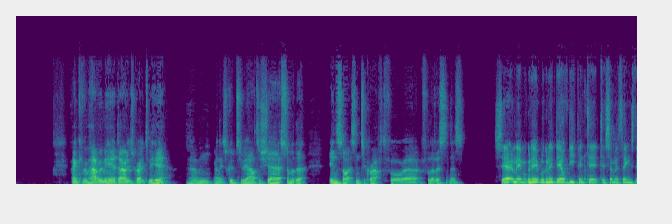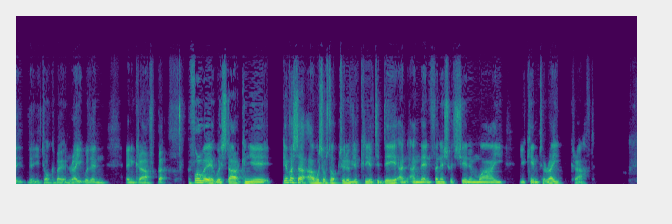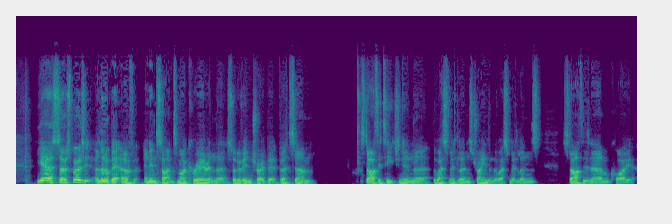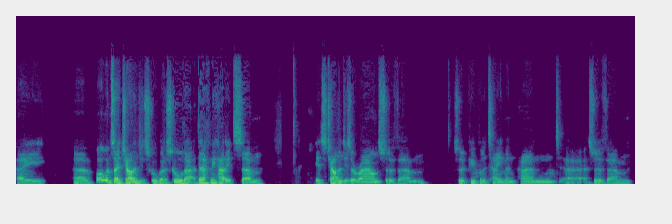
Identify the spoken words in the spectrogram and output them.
Thank you for having me here, Darren. It's great to be here, um, and it's good to be able to share some of the insights into craft for uh, for the listeners. Certainly, and we're to we're to delve deep into to some of the things that, that you talk about and write within in craft. But before we, we start, can you give us a, a whistle stop tour of your career today, and and then finish with sharing why you came to write craft? Yeah, so I suppose a little bit of an insight into my career in the sort of intro bit, but um, started teaching in the, the West Midlands, trained in the West Midlands, started in um, quite a um, well, I wouldn't say a challenging school, but a school that definitely had its um, its challenges around sort of um, sort of pupil attainment and uh, sort of um,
